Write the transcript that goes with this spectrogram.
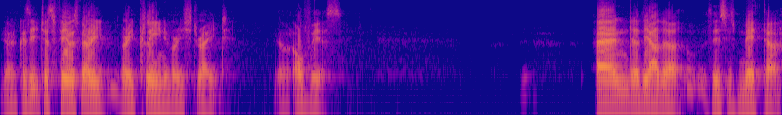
know, because it just feels very, very clean and very straight, you know, obvious. And uh, the other, this is metta.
